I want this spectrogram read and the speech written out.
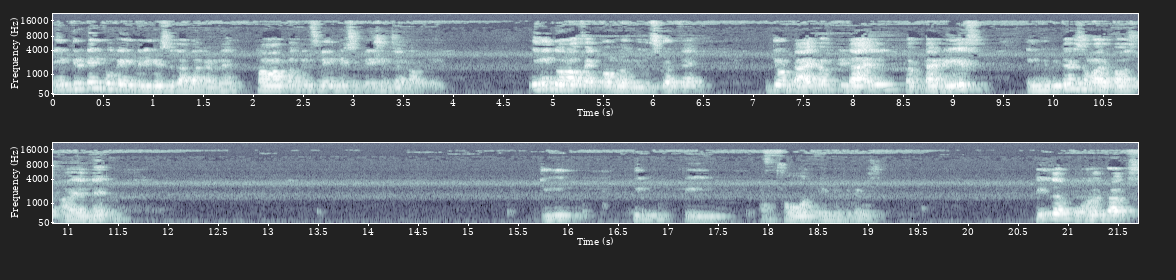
इंक्रीटिन को कई तरीके से ज़्यादा कर दें तो हमारे पास इंसुलिन की सिक्रेशन ज़्यादा हो जाएगी इन्हीं दोनों इफ़ेक्ट को हम लोग यूज़ करते हैं जो डाइपेप्टिडाइल पेप्टाइडेज इनहिबिटर्स हमारे पास आ जाते हैं D P P four inhibitors these are oral drugs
